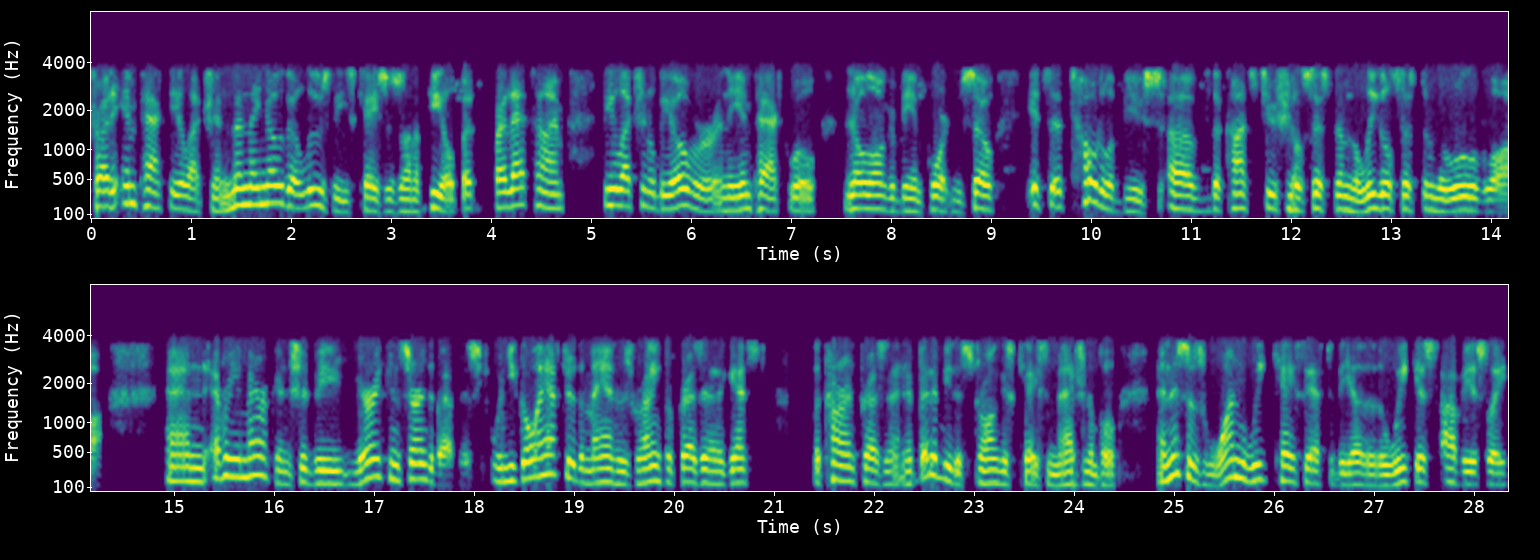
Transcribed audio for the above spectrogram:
try to impact the election. Then they know they'll lose these cases on appeal, but by that time the election will be over and the impact will no longer be important. So it's a total abuse of the constitutional system, the legal system, the rule of law. And every American should be very concerned about this. When you go after the man who's running for president against the current president, it better be the strongest case imaginable. And this is one weak case after the other. The weakest, obviously,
